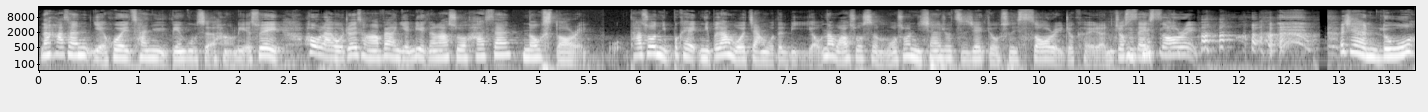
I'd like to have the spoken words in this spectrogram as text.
那哈三也会参与编故事的行列，所以后来我就会常常非常严厉跟他说：“哈三，no story。”他说：“你不可以，你不让我讲我的理由，那我要说什么？”我说：“你现在就直接给我 say sorry 就可以了，你就 say sorry。”而且很卢，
